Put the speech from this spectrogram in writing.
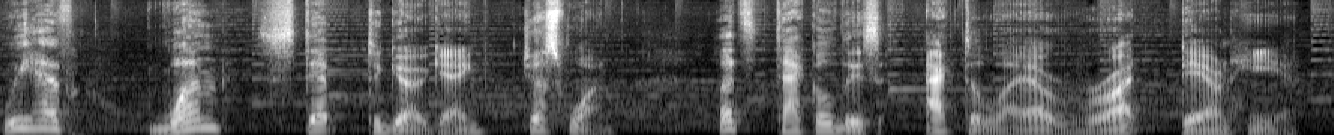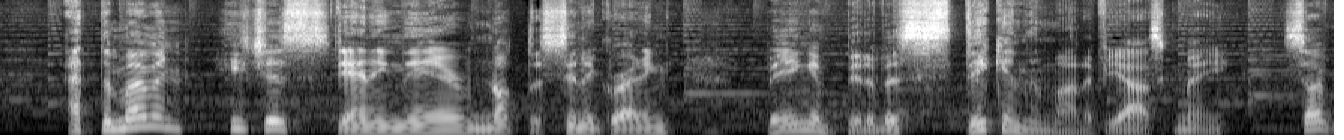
we have one step to go gang, just one. Let's tackle this actor layer right down here. At the moment, he's just standing there, not disintegrating, being a bit of a stick in the mud if you ask me. So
